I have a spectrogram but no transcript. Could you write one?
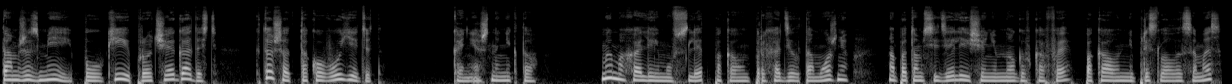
там же змеи, пауки и прочая гадость. Кто ж от такого уедет?» Конечно, никто. Мы махали ему вслед, пока он проходил таможню, а потом сидели еще немного в кафе, пока он не прислал СМС,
